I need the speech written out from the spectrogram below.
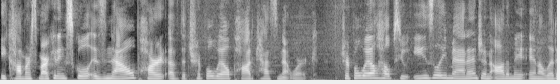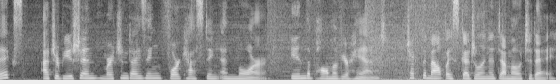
E-commerce marketing school is now part of the Triple Whale podcast network. Triple Whale helps you easily manage and automate analytics attribution, merchandising, forecasting, and more in the palm of your hand. Check them out by scheduling a demo today.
